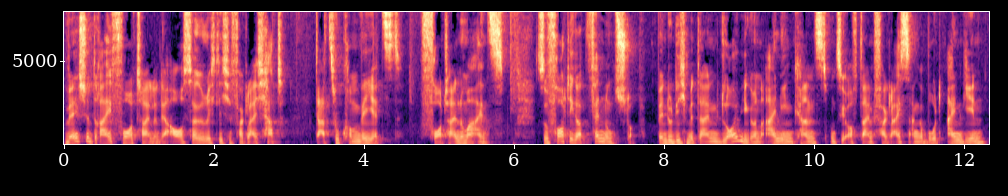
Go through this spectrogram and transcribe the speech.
Welche drei Vorteile der außergerichtliche Vergleich hat, dazu kommen wir jetzt. Vorteil Nummer eins: Sofortiger Pfändungsstopp. Wenn du dich mit deinen Gläubigern einigen kannst und sie auf dein Vergleichsangebot eingehen,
